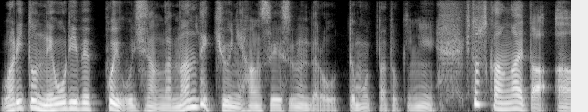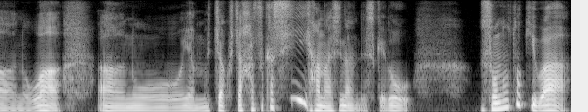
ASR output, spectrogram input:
割とネオリベっぽいおじさんがなんで急に反省するんだろうって思った時に、一つ考えたのは、あの、いや、むちゃくちゃ恥ずかしい話なんですけど、その時は、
